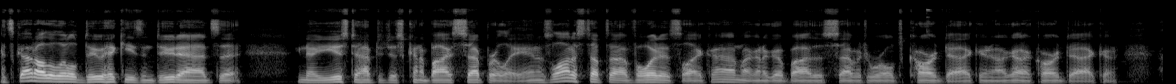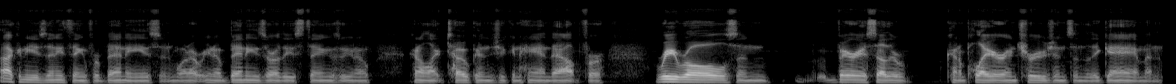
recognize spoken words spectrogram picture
it's got all the little doohickeys and doodads that you know, you used to have to just kind of buy separately. And there's a lot of stuff that I avoided. It's like, oh, I'm not going to go buy this Savage Worlds card deck. And I got a card deck and I can use anything for bennies and whatever. You know, bennies are these things, you know, kind of like tokens you can hand out for re rolls and various other kind of player intrusions into the game. And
